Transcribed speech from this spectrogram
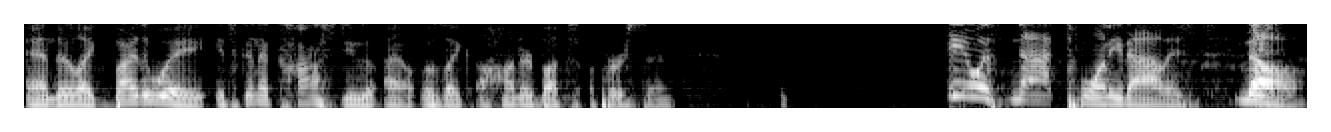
And they're like, by the way, it's going to cost you, it was like 100 bucks a person. It was not $20. No,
